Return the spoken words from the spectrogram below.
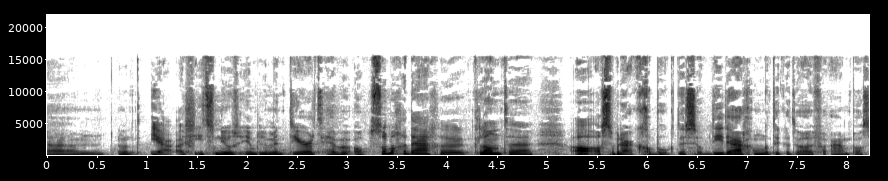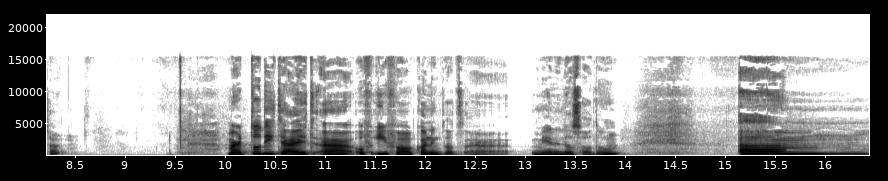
Um, want ja, als je iets nieuws implementeert, hebben op sommige dagen klanten al afspraken geboekt. Dus op die dagen moet ik het wel even aanpassen. Maar tot die tijd, uh, of in ieder geval kan ik dat uh, merendeels al doen. Um,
